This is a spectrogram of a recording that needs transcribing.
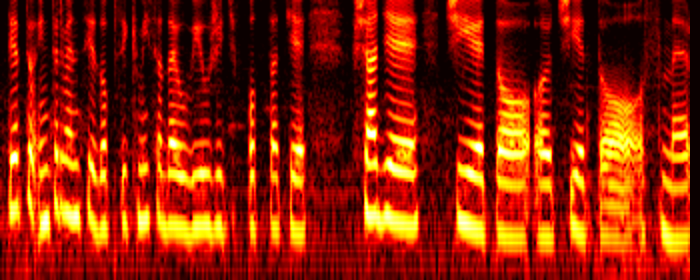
tieto intervencie so psíkmi sa dajú využiť v podstate všade, či je to, či je to smer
